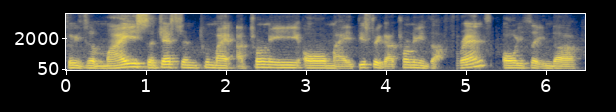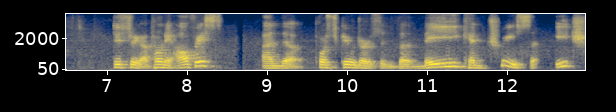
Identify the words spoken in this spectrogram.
So it's uh, my suggestion to my attorney or my district attorney, the friends, or it's in the district attorney office and the prosecutors, the, they can trace each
